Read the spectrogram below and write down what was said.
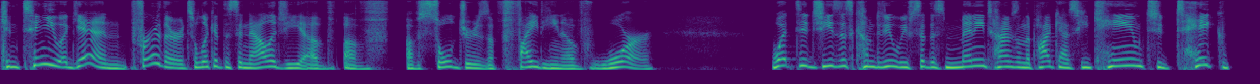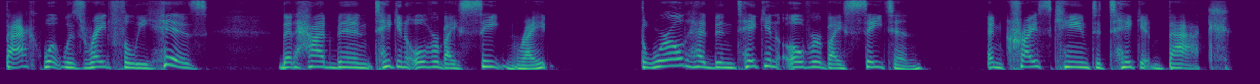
continue again further to look at this analogy of of of soldiers of fighting of war what did Jesus come to do? We've said this many times on the podcast. He came to take back what was rightfully his that had been taken over by Satan, right? The world had been taken over by Satan, and Christ came to take it back.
